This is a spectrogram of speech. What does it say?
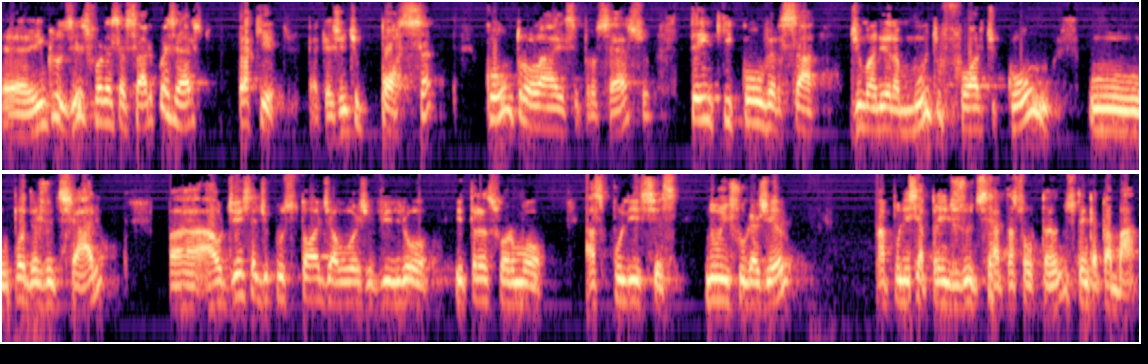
é, inclusive se for necessário com o Exército. Para quê? Para que a gente possa controlar esse processo, tem que conversar de maneira muito forte com o Poder Judiciário, A audiência de custódia hoje virou e transformou as polícias num enxugageiro. A polícia prende, o judiciário está soltando, isso tem que acabar.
